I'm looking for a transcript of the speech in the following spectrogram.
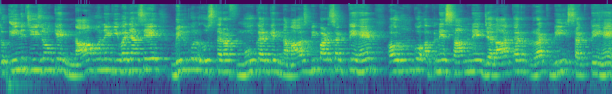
तो इन चीज़ों के ना होने की वजह से बिल्कुल उस तरफ़ मुँह करके नमाज़ भी पढ़ सकते हैं, और उनको अपने सामने जलाकर रख भी सकते हैं।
